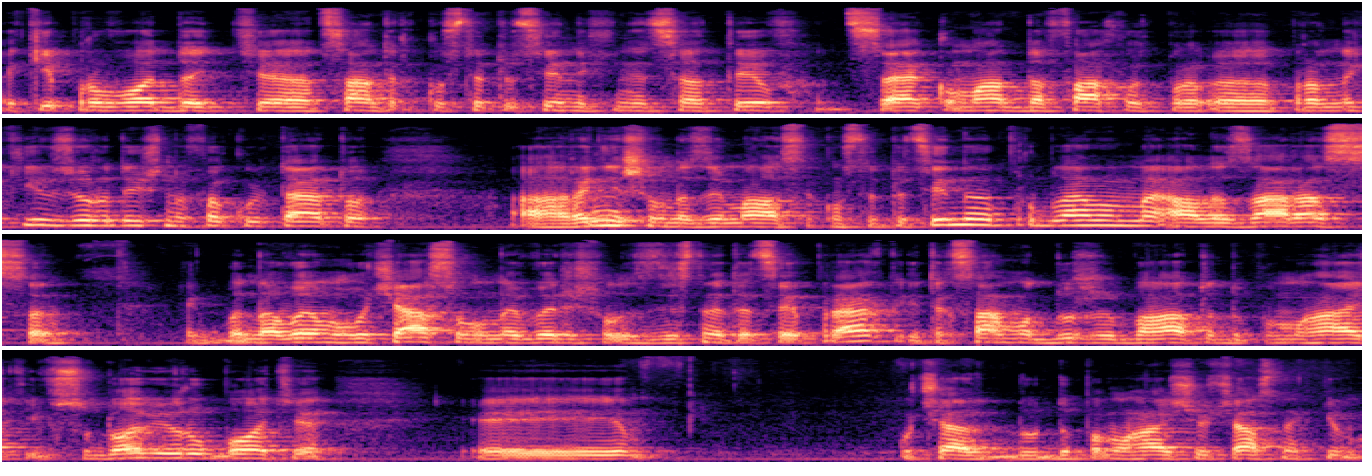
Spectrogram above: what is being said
який проводить е, Центр конституційних ініціатив. Це команда фахових е, правників з юридичного факультету. Раніше вони займалися конституційними проблемами, але зараз, якби на вимогу часу, вони вирішили здійснити цей проект і так само дуже багато допомагають і в судовій роботі. І допомагаючи учасникам,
